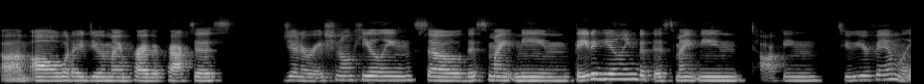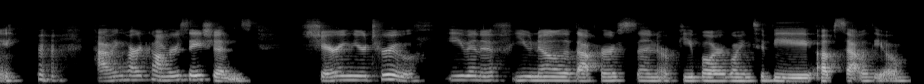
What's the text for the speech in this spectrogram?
um, all what I do in my private practice, generational healing. So, this might mean theta healing, but this might mean talking to your family, having hard conversations, sharing your truth, even if you know that that person or people are going to be upset with you.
